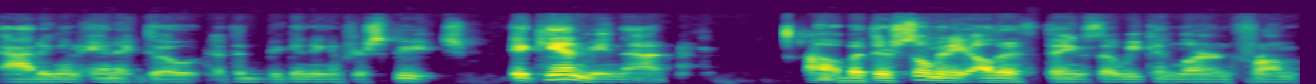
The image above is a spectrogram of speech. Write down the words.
adding an anecdote at the beginning of your speech. It can mean that, uh, but there's so many other things that we can learn from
